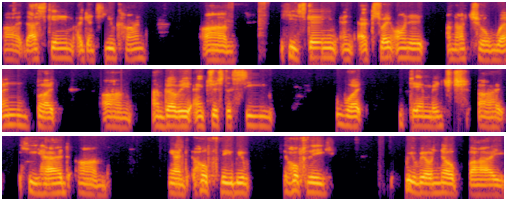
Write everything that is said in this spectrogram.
Uh, last game against UConn. Um, he's getting an X-ray on it. I'm not sure when, but um, I'm very anxious to see what damage uh, he had, um, and hopefully we hopefully we will know by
